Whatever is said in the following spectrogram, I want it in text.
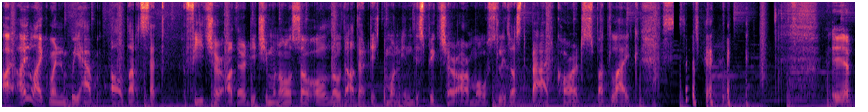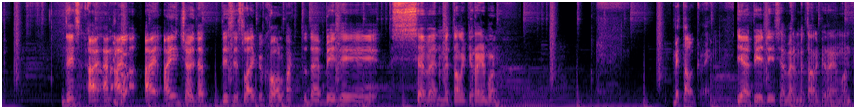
I, I like when we have altarts that feature other Digimon also, although the other Digimon in this picture are mostly just bad cards, but like Yep. This I, and I, I I enjoy that this is like a callback to the BT7 Metal Greymon. Metal Greymon. Yeah, BT7 Metal Greymon.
